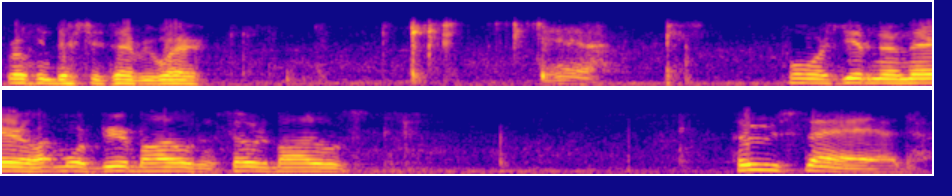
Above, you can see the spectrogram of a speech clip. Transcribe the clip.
broken dishes everywhere. Yeah. Floor's giving them there, a lot more beer bottles and soda bottles. Who's sad?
